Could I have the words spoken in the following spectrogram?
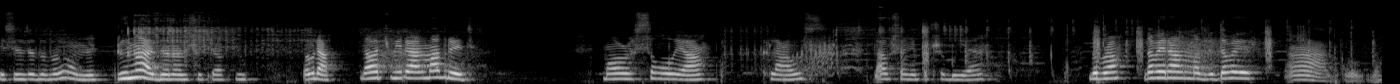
jestem zadowolony. Ronaldo nam się trafił. Dobra, dawać mi Real Madryt. Marsolia. Klaus. Klausa nie potrzebuję. Dobra, dawaj Real Madryt, dawaj. A, gówno.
